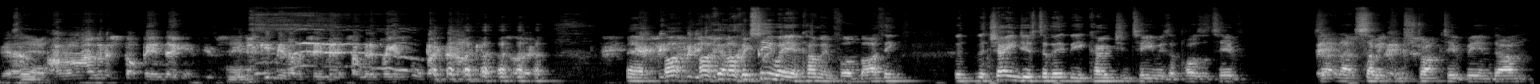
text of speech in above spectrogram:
Yeah, So, yeah. I'm, I'm going to stop being negative. Just, Yeah. just give me another two minutes. I'm going to bring it all back down again. So, Yeah, I, I, can, I can see where you're coming from, but I think the, the changes to the, the coaching team is a positive. So that- that's something constructive being done.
